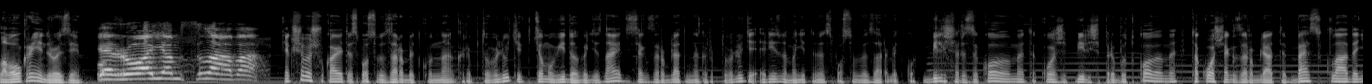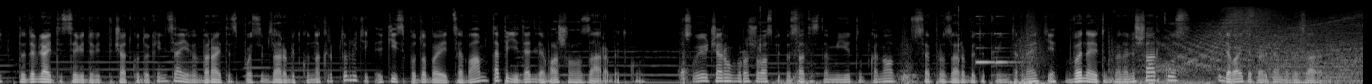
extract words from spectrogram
Слава Україні, друзі! Героям слава! Якщо ви шукаєте способи заробітку на криптовалюті, в цьому відео ви дізнаєтесь, як заробляти на криптовалюті різноманітними способами заробітку, більш ризиковими, також більш прибутковими, також як заробляти без вкладень. Додивляйтеся відео від початку до кінця і вибирайте спосіб заробітку на криптовалюті, який сподобається вам та підійде для вашого заробітку. В свою чергу прошу вас підписатись на мій YouTube канал, тут все про заробіток в інтернеті. Ви на YouTube каналі Шаркус, і давайте перейдемо до заробітку.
